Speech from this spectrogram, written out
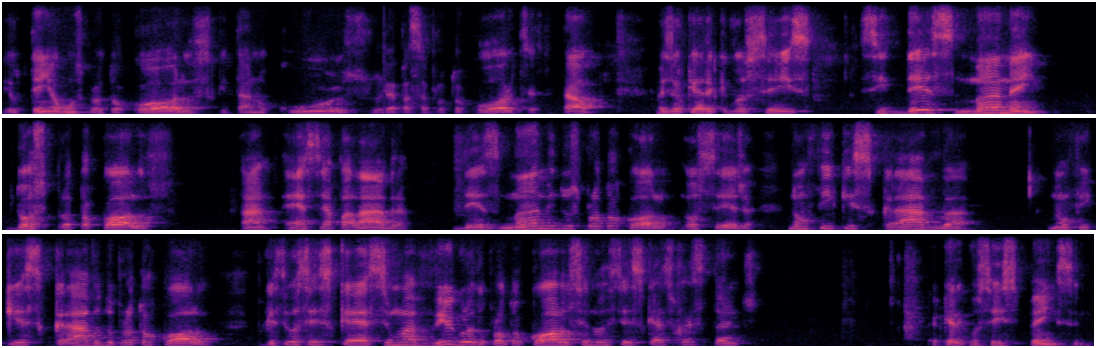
eu tenha alguns protocolos que está no curso, vai passar protocolo, etc e tal, mas eu quero que vocês se desmamem dos protocolos, tá? Essa é a palavra, desmame dos protocolos, ou seja, não fique escrava, não fique escravo do protocolo, porque se você esquece uma vírgula do protocolo, você, não, você esquece o restante. Eu quero que vocês pensem.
